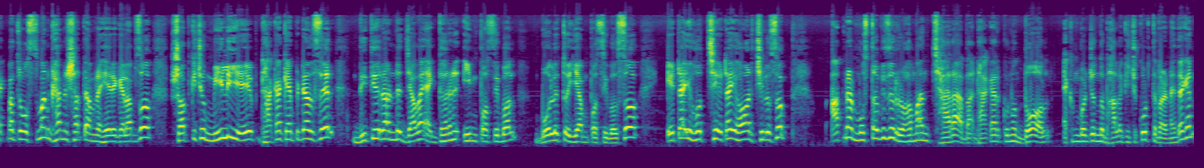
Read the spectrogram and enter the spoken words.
একমাত্র ওসমান খানের সাথে আমরা হেরে গেলাম। সো সবকিছু মিলিয়ে ঢাকা ক্যাপিটালসের দ্বিতীয় রাউন্ডে যাওয়া এক ধরনের ইম্পসিবল বলে তো ইয়াম পসিবল সো এটাই হচ্ছে, এটাই হওয়ার ছিল। সো আপনার মোস্তাফিজুর রহমান ছাড়া বা ঢাকার কোনো দল এখন পর্যন্ত ভালো কিছু করতে পারে না দেখেন,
